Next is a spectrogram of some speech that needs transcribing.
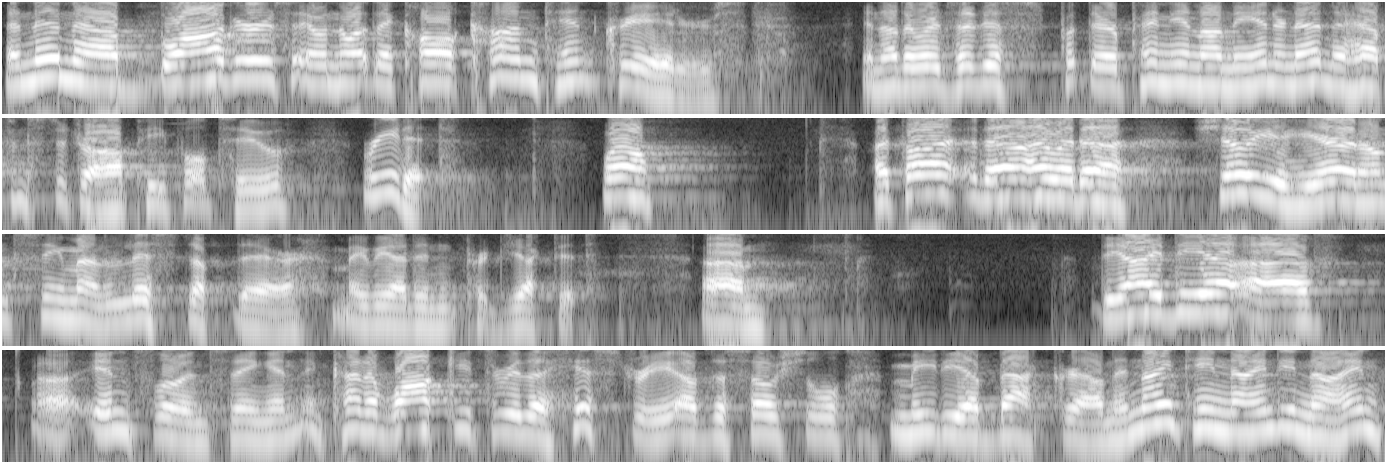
And then there are bloggers and what they call content creators. In other words, they just put their opinion on the internet and it happens to draw people to read it. Well, I thought that I would uh, show you here. I don't see my list up there. Maybe I didn't project it. Um, the idea of uh, influencing and, and, kind of walk you through the history of the social media background. In 1999,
